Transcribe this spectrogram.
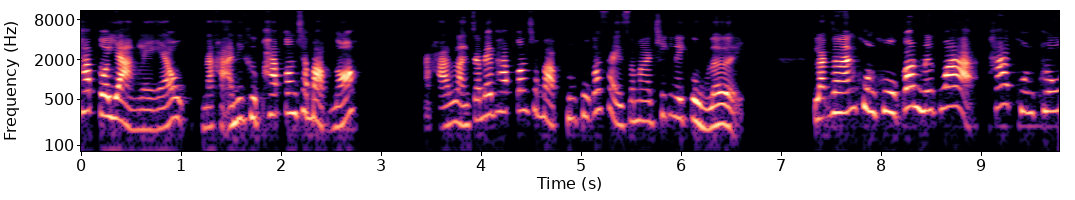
ภาพตัวอย่างแล้วนะคะ อันนี้คือภาพต้นฉบับเนาะนะคะ หลังจากได้ภาพต้นฉบับ คุณครูก็ใส่สมาชิกในกลุ่มเลย หลังจากนั้นคุณครูก็นึกว่าถ้าคุณครู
